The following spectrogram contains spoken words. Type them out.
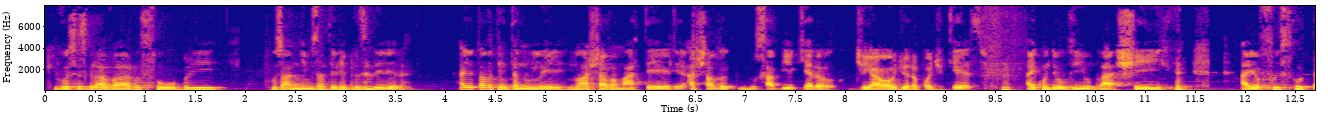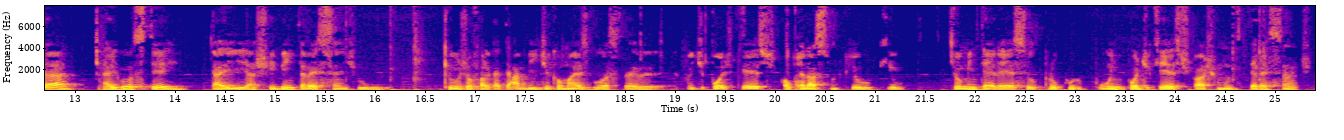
que vocês gravaram sobre os animes da TV brasileira. Aí eu tava tentando ler, não achava matéria, achava, não sabia que era de áudio, era podcast. Aí quando eu vi, eu baixei. Aí eu fui escutar, aí gostei, aí achei bem interessante o que hoje eu falo que até a mídia que eu mais gosto é de podcast, qualquer assunto que eu, que eu, que eu me interesso, eu procuro um podcast, que eu acho muito interessante.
